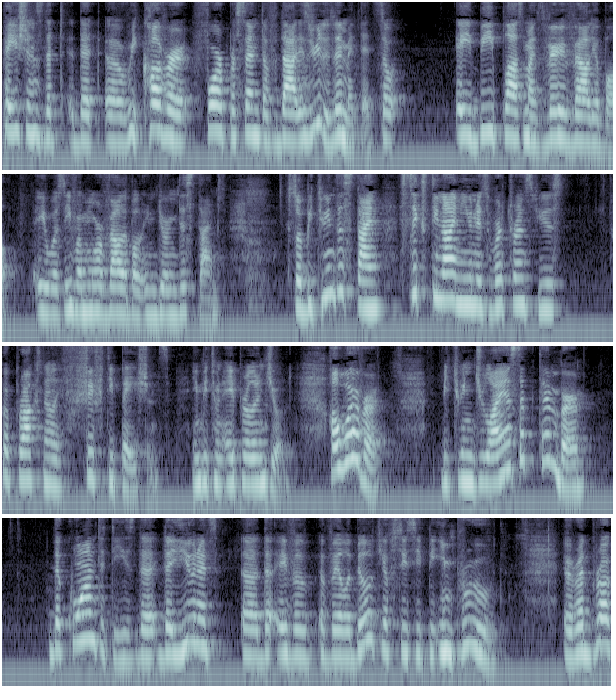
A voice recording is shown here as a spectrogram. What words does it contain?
patients that that uh, recover four percent of that is really limited. So AB plasma is very valuable. It was even more valuable in during these times. So between this time, 69 units were transfused to approximately 50 patients in between April and June. However, between July and September, the quantities, the, the units, uh, the av availability of CCP improved. Uh, Red, Bro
